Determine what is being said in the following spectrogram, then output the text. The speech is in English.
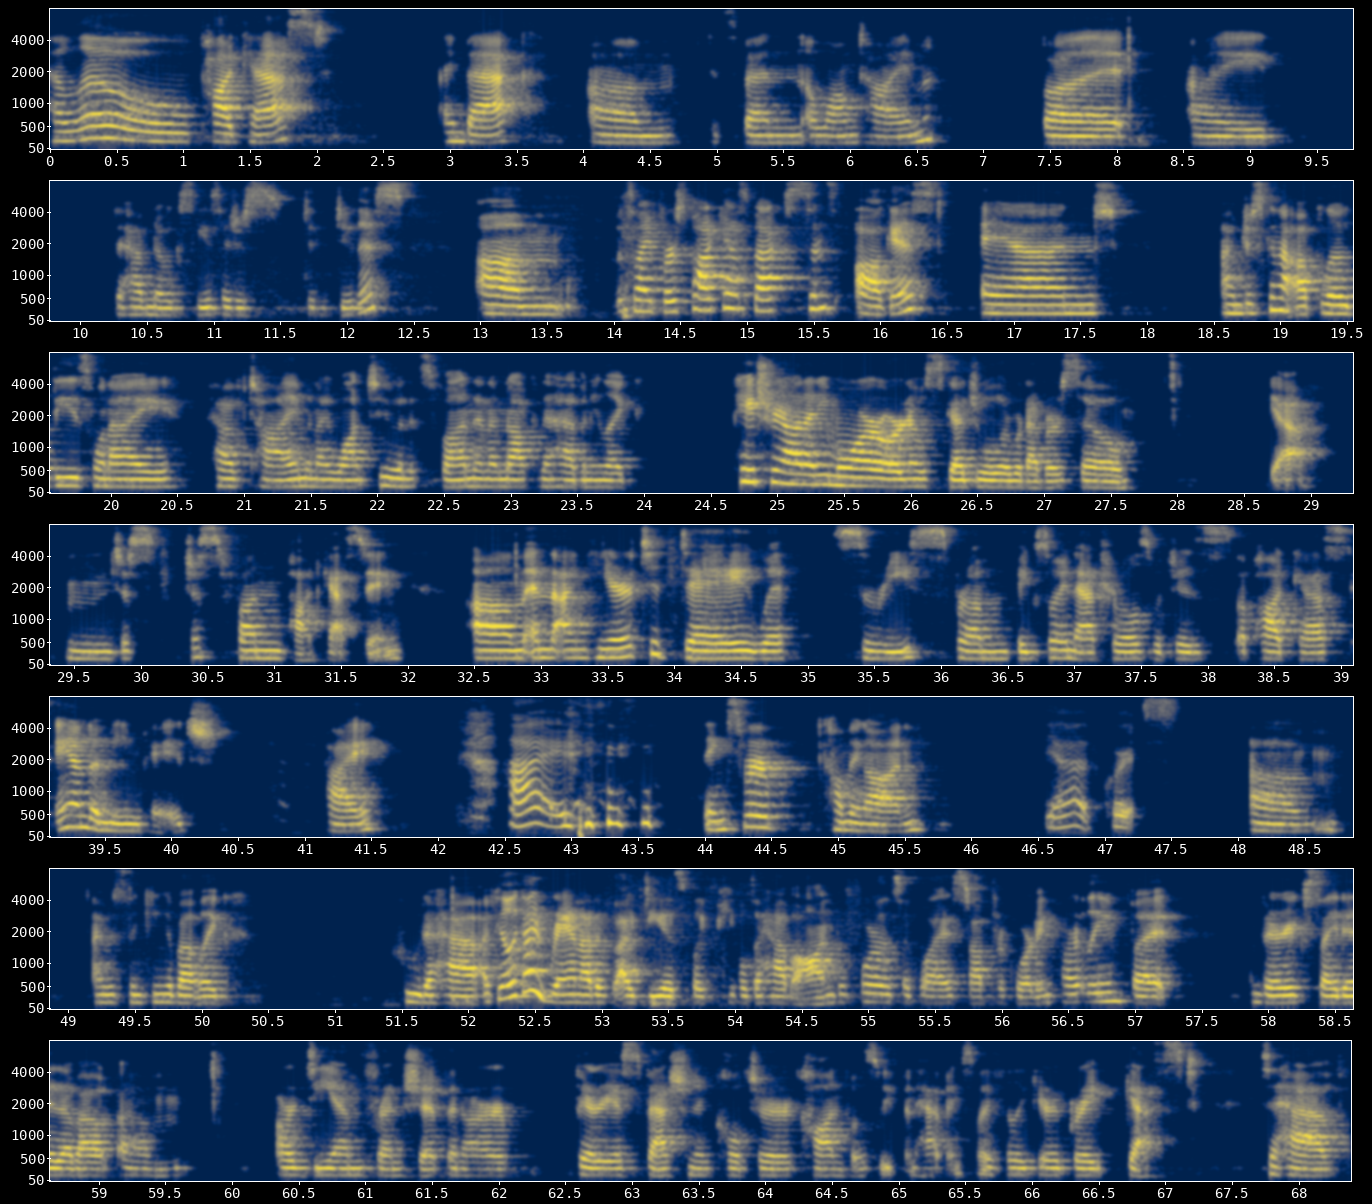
Hello, podcast. I'm back. Um, it's been a long time, but I have no excuse. I just didn't do this. Um, it's my first podcast back since August, and I'm just going to upload these when I have time and I want to, and it's fun, and I'm not going to have any like Patreon anymore or no schedule or whatever. So, yeah, mm, just just fun podcasting. Um, and I'm here today with Cerise from Big Soy Naturals, which is a podcast and a meme page. Hi. Hi. Thanks for coming on. Yeah, of course. Um, I was thinking about like who to have. I feel like I ran out of ideas like people to have on before. That's like why I stopped recording partly. But I'm very excited about um, our DM friendship and our various fashion and culture convos we've been having. So I feel like you're a great guest to have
